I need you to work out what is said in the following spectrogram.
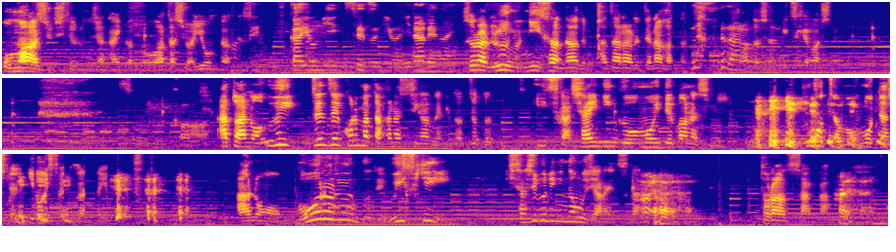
オマージュしてるんじゃないかと私は読んだんですけねど、深読みせずにはいられない。それはルーム237でも語られてなかったんです。私は見つけました。そうか。あとあの、ウイ、全然これまた話違うんだけど、ちょっといいですか、シャイニング思い出話に、うもちゃんも思い出して用意しておいてくださいよ。あの、ボールルームでウイスキー、久しぶりに飲むじゃないですはいか、はいトランスさんが。はいはいはい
